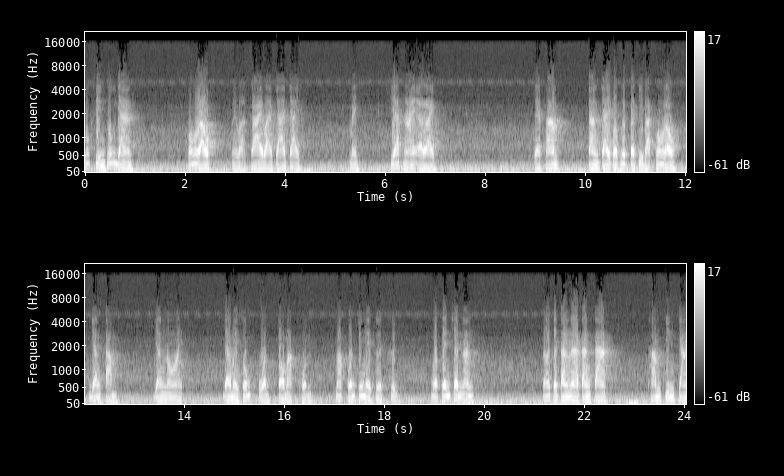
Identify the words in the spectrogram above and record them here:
ทุกสิ่งทุกอย่างของเราไม่ว่ากายวายใจใจ ไม่เสียหายอะไร แต่ความตั้งใจประพฤติปฏิบัติของเรายังต่ำยังน้อย ยังไม่สมควรต่อมรรคผลมรรคผลจึงไม่เกิดขึ้น เมื่อเป็นเช่นนั้น เราจะตั้งหน้าตั้งตาทำจริงจัง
